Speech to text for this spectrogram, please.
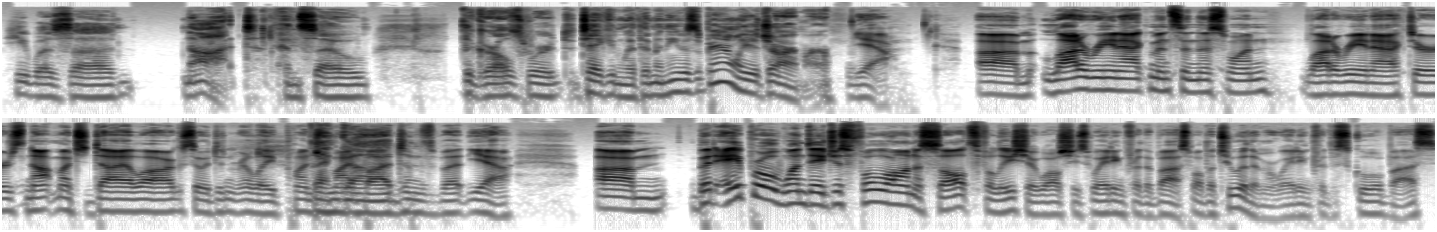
he was uh, not, and so the girls were taken with him, and he was apparently a charmer. Yeah. A um, lot of reenactments in this one. A lot of reenactors. Not much dialogue, so it didn't really punch Thank my God. buttons. But yeah. Um, but April one day just full on assaults Felicia while she's waiting for the bus, while the two of them are waiting for the school bus.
